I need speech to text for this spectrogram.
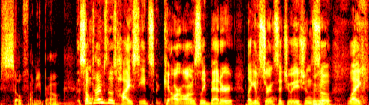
So funny, bro. sometimes those high seats are honestly better like in certain situations Mm-hmm. so like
